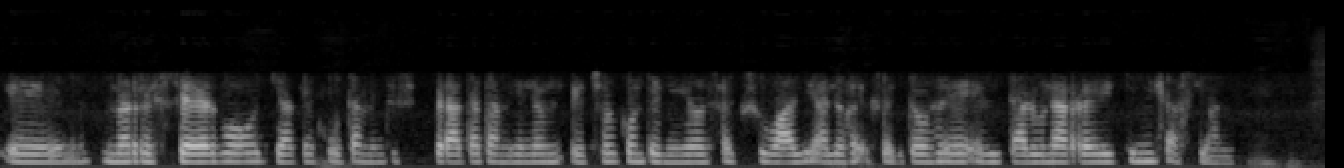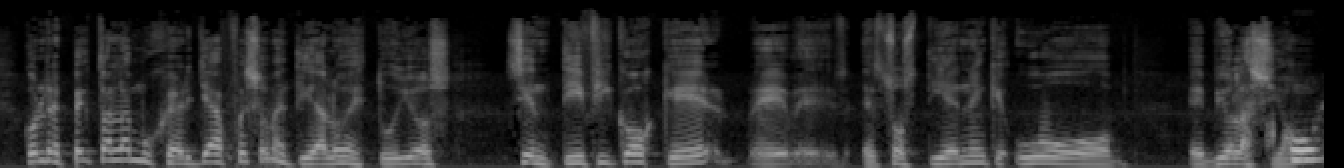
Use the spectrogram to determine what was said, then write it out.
eh, me reservo, ya que justamente se trata también de un hecho de contenido sexual y a los efectos de evitar una revictimización. Con respecto a la mujer, ya fue sometida a los estudios científicos que eh, eh, sostienen que hubo violación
